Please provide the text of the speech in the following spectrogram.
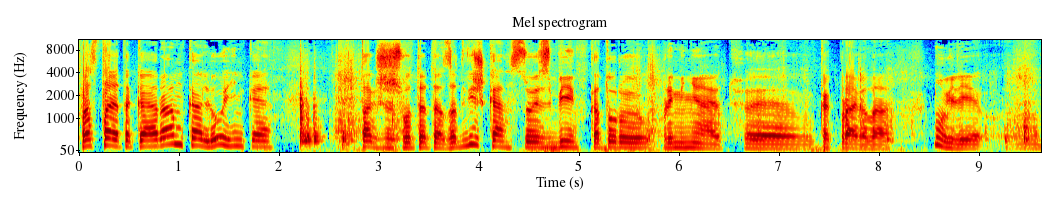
Простая такая рамка, легенькая. Также вот эта задвижка с USB, которую применяют, э, как правило, ну или э,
